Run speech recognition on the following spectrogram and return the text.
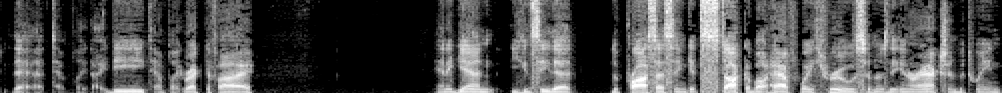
do that, template ID, template rectify. And again, you can see that the processing gets stuck about halfway through as soon as the interaction between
